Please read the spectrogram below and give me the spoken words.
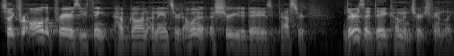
So, like for all the prayers you think have gone unanswered, I want to assure you today, as a pastor, there is a day coming, church family,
